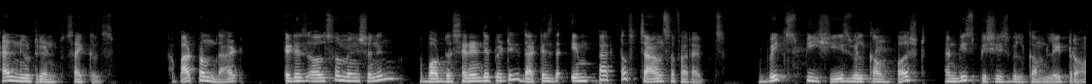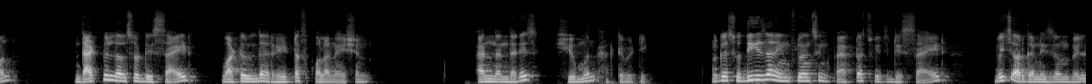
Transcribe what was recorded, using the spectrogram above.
and nutrient cycles. Apart from that, it is also mentioning about the serendipity, that is the impact of chance of arrivals. Which species will come first and which species will come later on that will also decide what will the rate of colonization and then there is human activity okay so these are influencing factors which decide which organism will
